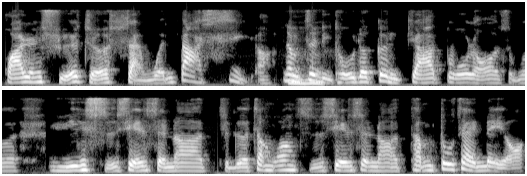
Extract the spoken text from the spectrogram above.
华人学者散文大系啊。那么这里头的更加多了哦，什么余英时先生啊，这个张光直先生啊，他们都在内哦。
